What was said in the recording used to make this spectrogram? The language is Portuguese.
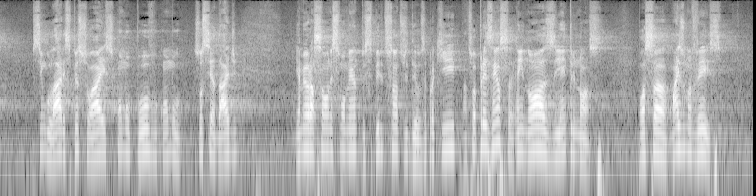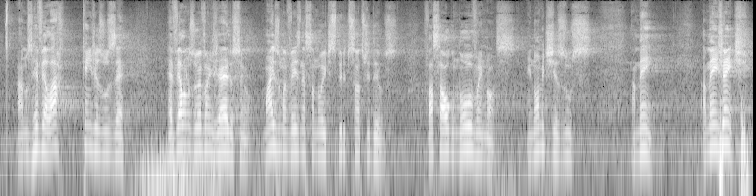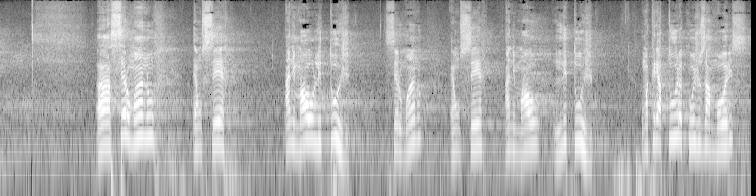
singulares, pessoais, como povo, como sociedade. E a minha oração nesse momento, Espírito Santo de Deus, é para que a Sua presença em nós e entre nós possa, mais uma vez, a nos revelar quem Jesus é. Revela-nos o Evangelho, Senhor. Mais uma vez nessa noite, Espírito Santo de Deus. Faça algo novo em nós. Em nome de Jesus. Amém. Amém, gente. Ah, ser humano é um ser animal litúrgico. Ser humano é um ser animal litúrgico. Uma criatura cujos amores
